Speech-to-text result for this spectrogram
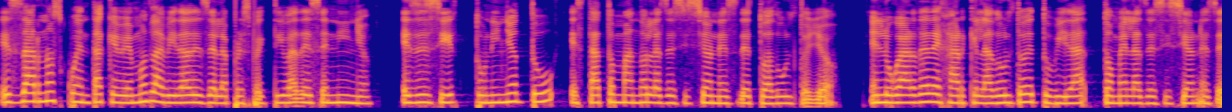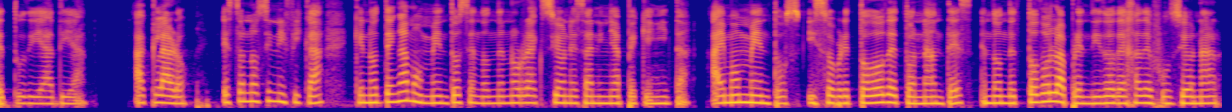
Es darnos cuenta que vemos la vida desde la perspectiva de ese niño, es decir, tu niño tú está tomando las decisiones de tu adulto yo en lugar de dejar que el adulto de tu vida tome las decisiones de tu día a día. Aclaro, esto no significa que no tenga momentos en donde no reaccione esa niña pequeñita. Hay momentos, y sobre todo detonantes, en donde todo lo aprendido deja de funcionar,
